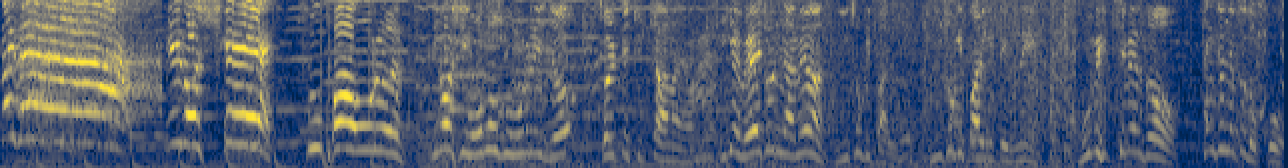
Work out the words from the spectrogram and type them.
나이스! 이것이 슈퍼 오른 이것이 워머그 오른이죠 절대 죽지 않아요. 이게 왜 좋냐면 이속이 빨라 이속이 빠르기 때문에 무빙 치면서 생존력도 높고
